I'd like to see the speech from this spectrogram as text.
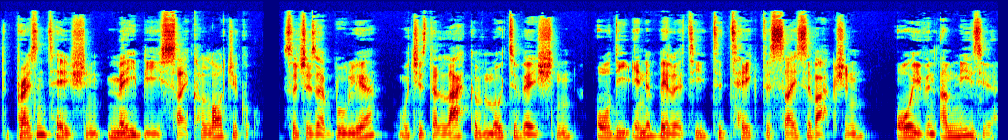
the presentation may be psychological, such as abulia, which is the lack of motivation or the inability to take decisive action, or even amnesia.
